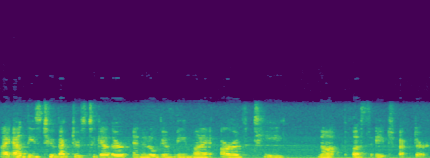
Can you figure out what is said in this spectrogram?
I add these two vectors together and it'll give me my r of t naught plus h vector.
